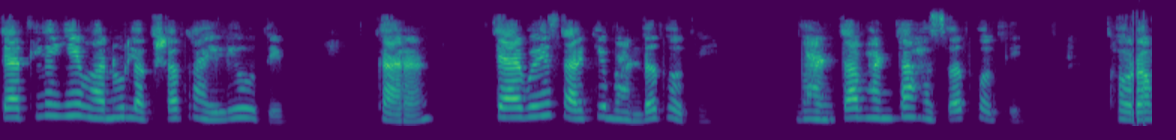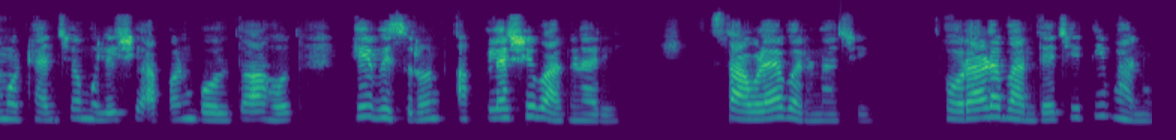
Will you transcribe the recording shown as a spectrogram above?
त्यातली ही भानू लक्षात राहिली होती. कारण त्यावेळी सारखी भांडत होती. भांडता भांडता हसत होती. थोरा मोठ्यांच्या मुलीशी आपण बोलतो आहोत हे विसरून आपल्याशी वागणारी. सावळ्या वर्णाची. थोराड बांध्याची ती भानू.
